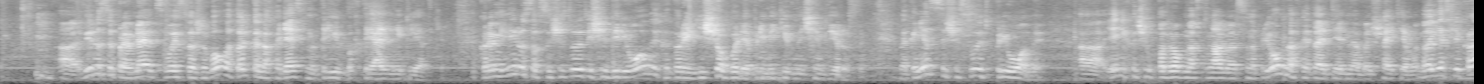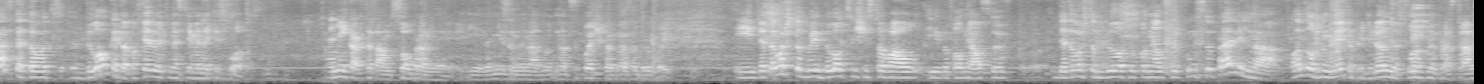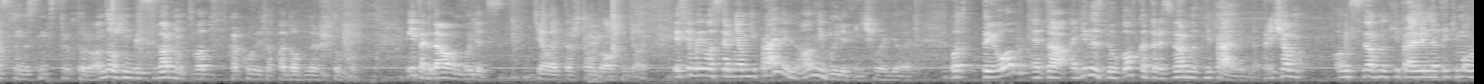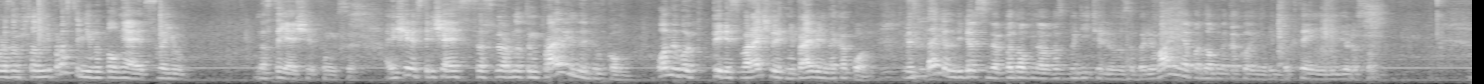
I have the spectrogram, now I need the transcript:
А, вирусы проявляют свойства живого, только находясь внутри бактериальной клетки. Кроме вирусов существуют еще вирионы, которые еще более примитивны, чем вирусы. Наконец, существуют прионы. А, я не хочу подробно останавливаться на прионах, это отдельная большая тема. Но если кратко, то вот белок — это последовательность аминокислот. Они как-то там собраны и нанизаны на, на цепочку одна за другой. И для того, чтобы белок существовал и выполнял свою для того, чтобы белок выполнял свою функцию правильно, он должен иметь определенную сложную пространственную структуру. Он должен быть свернут вот в какую-то подобную штуку. И тогда он будет делать то, что он должен делать. Если мы его свернем неправильно, он не будет ничего делать. Вот прион — это один из белков, который свернут неправильно. Причем он свернут неправильно таким образом, что он не просто не выполняет свою настоящую функцию, а еще и встречаясь со свернутым правильным белком, он его пересворачивает неправильно, как он. В результате он ведет себя подобно возбудителю заболевания, подобно какой-нибудь бактерии или вирусу.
